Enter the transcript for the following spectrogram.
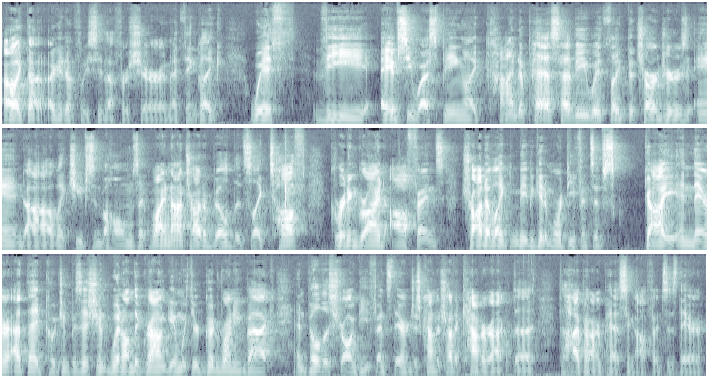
I like that. I could definitely see that for sure. And I think like with the AFC West being like kind of pass heavy with like the Chargers and uh, like Chiefs and Mahomes, like why not try to build this like tough grit and grind offense? Try to like maybe get a more defensive guy in there at the head coaching position, win on the ground game with your good running back, and build a strong defense there, and just kind of try to counteract the the high powering passing offenses there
